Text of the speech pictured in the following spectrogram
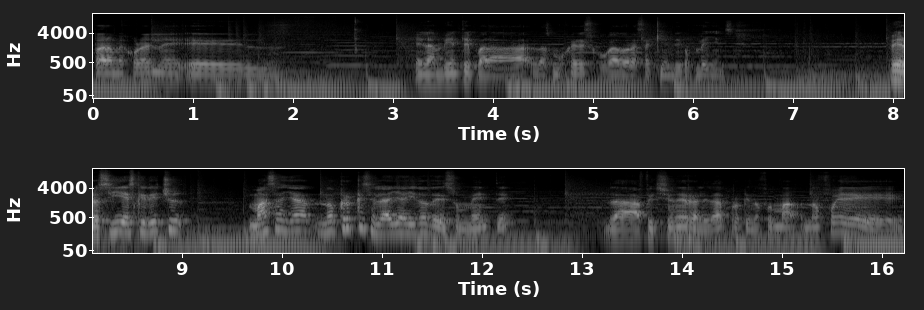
para mejorar el, el, el ambiente para las mujeres jugadoras aquí en League of Legends. Pero sí, es que de hecho, más allá, no creo que se le haya ido de su mente la ficción en realidad, porque no fue, no fue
